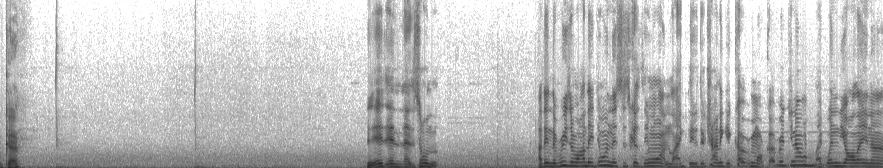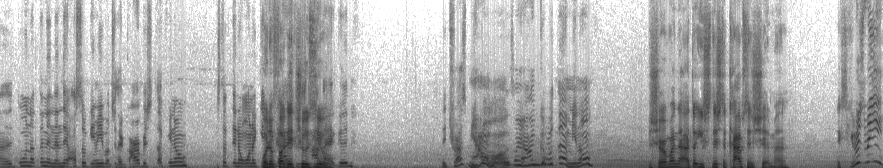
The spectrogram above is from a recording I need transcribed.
Okay. It, it, so I think the reason why they're doing this is because they want like they, they're trying to get cover more coverage, you know, like when y'all ain't uh doing nothing, and then they also give me a bunch of their garbage stuff, you know, stuff they don't want to give. Why the fuck they choose you? Good. They trust me. I don't know. It's like, I'm good with them, you know. You sure about that? I thought you snitched the cops and shit, man. Excuse me?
